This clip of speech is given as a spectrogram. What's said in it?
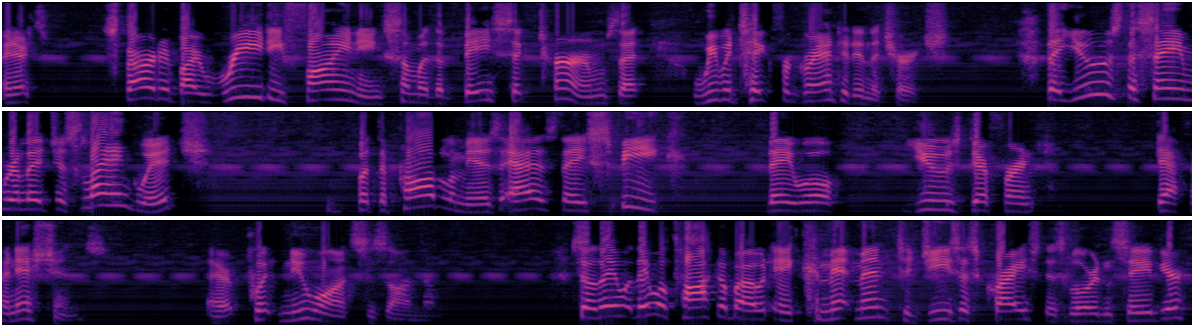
And it's started by redefining some of the basic terms that we would take for granted in the church. They use the same religious language, but the problem is, as they speak, they will use different definitions or put nuances on them. So they, they will talk about a commitment to Jesus Christ as Lord and Savior.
